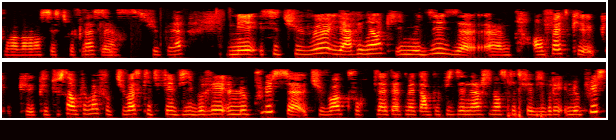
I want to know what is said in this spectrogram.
pour avoir lancé ce truc là c'est super. Mais si tu veux il y a rien qui me dise euh, en fait que, que, que tout simplement il faut que tu vois ce qui te fait vibrer le plus tu vois pour peut-être mettre un peu plus d'énergie dans ce qui te fait vibrer le plus.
